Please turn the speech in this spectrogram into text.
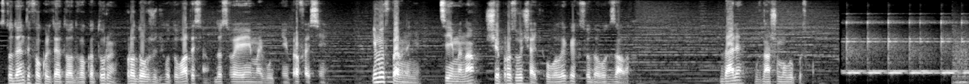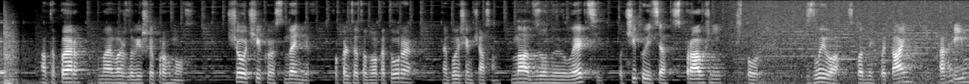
студенти факультету адвокатури продовжують готуватися до своєї майбутньої професії. І ми впевнені, ці імена ще прозвучать у великих судових залах. Далі в нашому випуску. А тепер найважливіший прогноз. Що очікує студентів факультету адвокатури найближчим часом? Над зоною лекцій очікується справжній шторм, злива складних питань та грім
